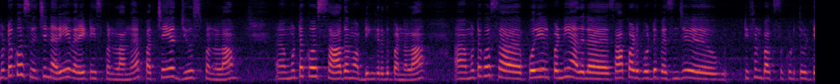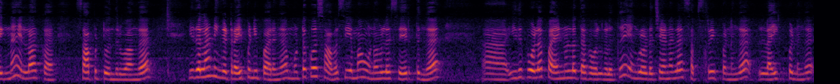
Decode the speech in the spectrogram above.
முட்டைக்கோஸ் வச்சு நிறைய வெரைட்டிஸ் பண்ணலாங்க. பச்சையாக ஜூஸ் பண்ணலாம். முட்டைக்கோஸ் சாதம் அப்படிங்கிறது பண்ணலாம். முட்டைக்கோஸ் சா- பொரியல் பண்ணி அதில் சாப்பாடு போட்டு பிசைஞ்சு டிஃபன் பாக்ஸ் கொடுத்து விட்டிங்கன்னா எல்லாம் க சாப்பிட்டு வந்துடுவாங்க இதெல்லாம் நீங்கள் ட்ரை பண்ணி பாருங்கள் முட்டைக்கோஸ் அவசியமாக உணவில் சேர்த்துங்க. இது போல் பயனுள்ள தகவல்களுக்கு எங்களோட சேனலை சப்ஸ்கிரைப் பண்ணுங்கள் லைக் பண்ணுங்கள்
